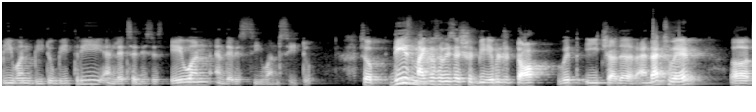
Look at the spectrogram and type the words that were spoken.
B1, B2, B3 and let's say this is A1 and there is C1, C2. So these microservices should be able to talk with each other and that's where uh,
